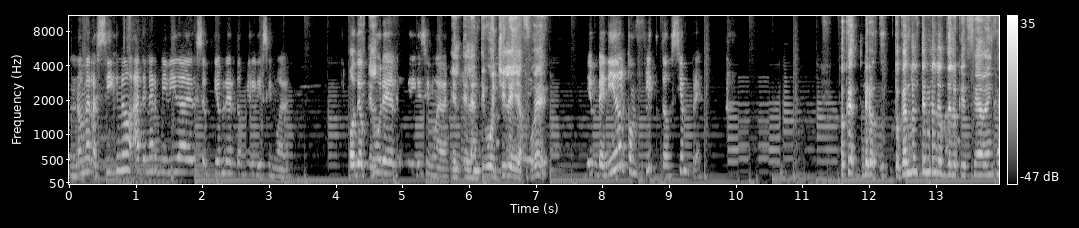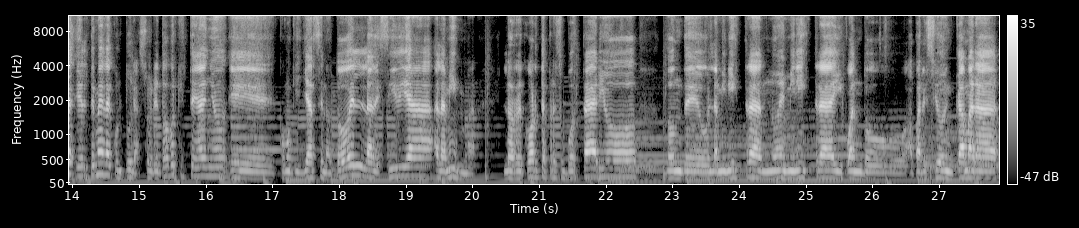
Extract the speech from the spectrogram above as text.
no me resigno a tener mi vida de septiembre del 2019 o de octubre del 2019. El, el antiguo Chile ya fue. Bienvenido al conflicto, siempre. Pero tocando el tema de lo, que decía Benja, el tema de la cultura, sobre todo porque este año eh, como que ya se notó la desidia a la misma, los recortes presupuestarios, donde la ministra no es ministra y cuando apareció en cámara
